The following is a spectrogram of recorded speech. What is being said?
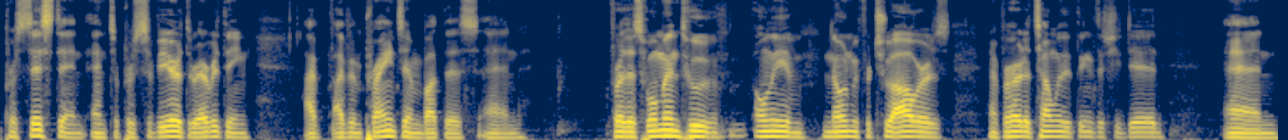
persistent and to persevere through everything. I've I've been praying to him about this and for this woman who only known me for two hours and for her to tell me the things that she did and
